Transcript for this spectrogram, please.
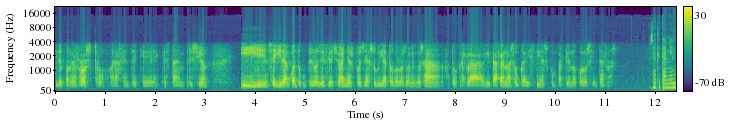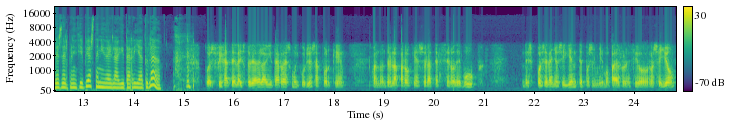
y de poner rostro a la gente que, que está en prisión. Y enseguida, en cuanto cumplí los 18 años, pues ya subía todos los domingos a, a tocar la guitarra en las Eucaristías, compartiendo con los internos. O sea, que también desde el principio has tenido ahí la guitarrilla a tu lado. Pues fíjate, la historia de la guitarra es muy curiosa porque cuando entré en la parroquia, eso era tercero de BUP, después el año siguiente, pues el mismo padre Florencio Roselló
